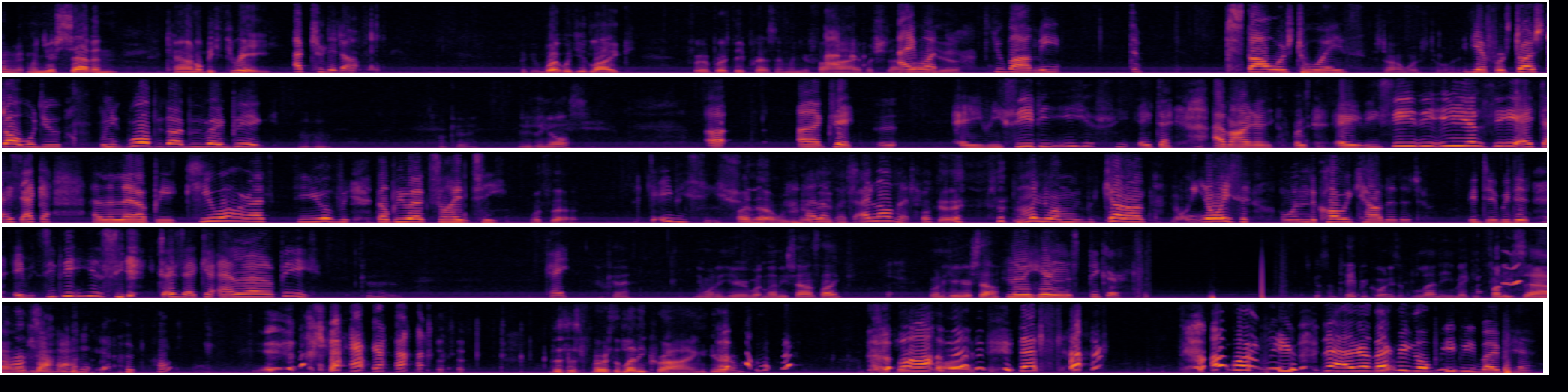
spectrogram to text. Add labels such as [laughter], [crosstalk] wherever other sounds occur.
Wait a minute. When you're seven, Karen will be three. I turn it up. Okay, what would you like for a birthday present when you're five? What should I, I buy want- you? You bought me the Star Wars toys. Star Wars toys. Yeah, for Star Star Wars, you when you grow up, you gotta be very big. Mm-hmm. Okay. Anything else? Uh, I like say uh, A B C D E F C H I. I'm on ones A B C D E F C H I second L L M P Q R S T U V W X Y and Z. What's that? The ABCs. I know. You know I love it. I love it. Okay. when, when we count on, you know what he said? When the car we counted it. We did, we did A, B, C, D, E, F, C, H, I, K, L, L, P. Good. Okay. Okay. You want to hear what Lenny sounds like? You want to hear yourself? Let me hear it in the speaker. Let's get some tape recordings of Lenny making funny sounds. [laughs] this is first Lenny crying. Hear him? Lenny. [laughs] That's. I'm going to pee. That make me go pee pee my pants.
